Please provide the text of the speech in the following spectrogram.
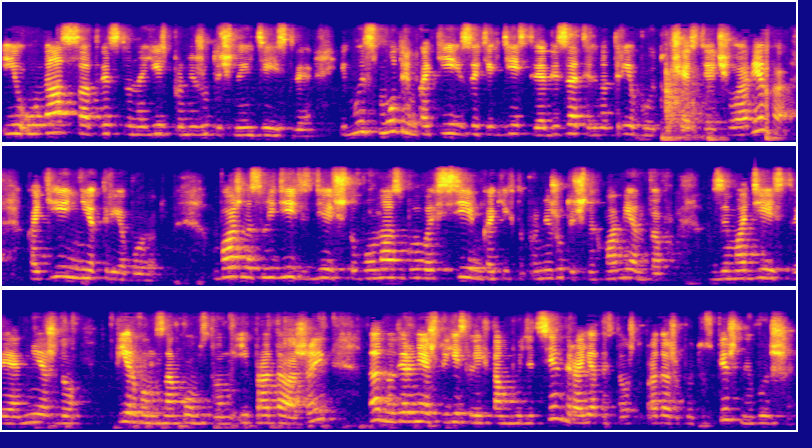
и у нас, соответственно, есть промежуточные действия. И мы смотрим, какие из этих действий обязательно требуют участия человека, какие не требуют. Важно следить здесь, чтобы у нас было семь каких-то промежуточных моментов взаимодействия между первым знакомством и продажей, да, но вернее, что если их там будет 7, вероятность того, что продажа будет успешной, выше.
